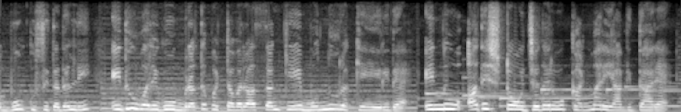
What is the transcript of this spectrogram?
ಭೂಕುಸಿತದಲ್ಲಿ ಇದುವರೆಗೂ ಮೃತಪಟ್ಟವರ ಸಂಖ್ಯೆ ಮುನ್ನೂರಕ್ಕೆ ಏರಿದೆ. ಇನ್ನು ಅದೆಷ್ಟೋ ಜನರು ಕಣ್ಮರೆಯಾಗಿದ್ದಾರೆ.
